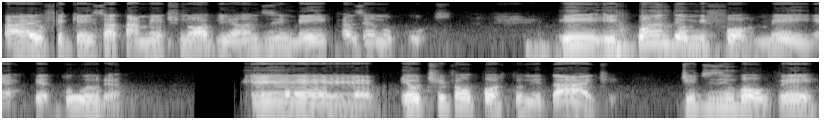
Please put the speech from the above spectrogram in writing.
Tá? Eu fiquei exatamente nove anos e meio fazendo o curso. E, e quando eu me formei em arquitetura, é, eu tive a oportunidade de desenvolver,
